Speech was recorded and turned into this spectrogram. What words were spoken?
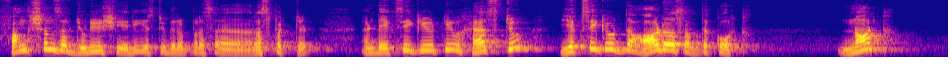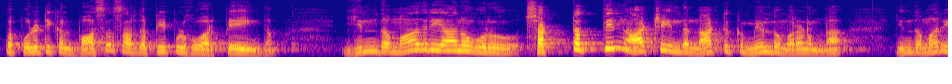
functions of judiciary is to be repres- uh, respected and the executive has to execute the orders of the court not the political bosses or the people who are paying them இந்த மாதிரியான ஒரு சட்டத்தின் ஆட்சி இந்த நாட்டுக்கு மீண்டும் வரணும்னா இந்த மாதிரி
